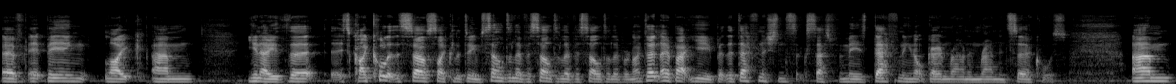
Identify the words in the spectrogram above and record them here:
of it being like. Um, you know, the it's I call it the sales cycle of doom: sell, deliver, sell, deliver, sell, deliver. And I don't know about you, but the definition of success for me is definitely not going round and round in circles. Um,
